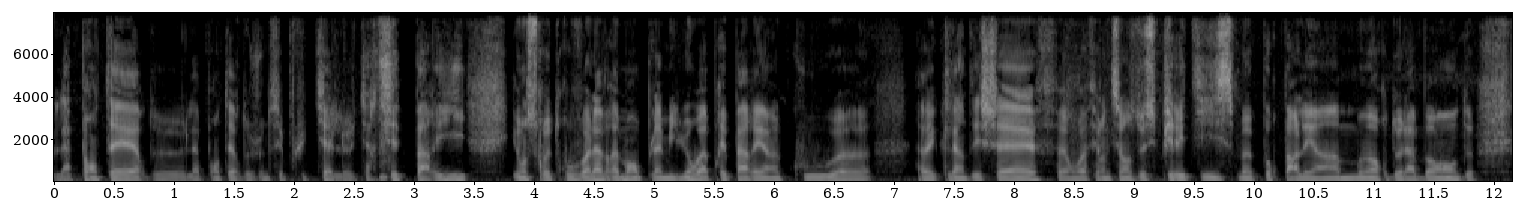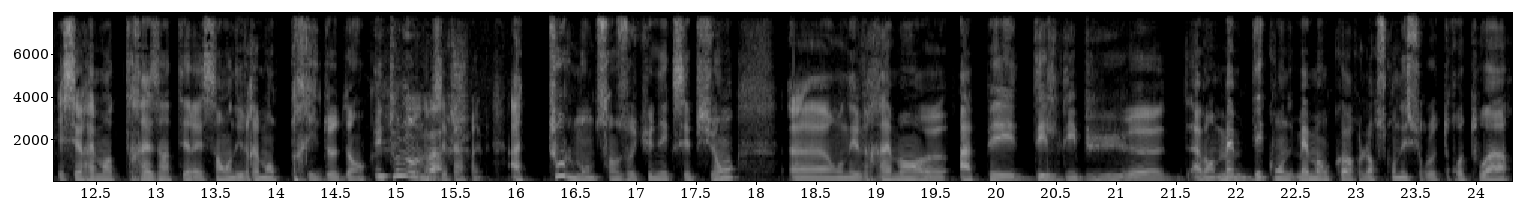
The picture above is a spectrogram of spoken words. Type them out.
la panthère de la panthère de je ne sais plus quel quartier de Paris. Et on se retrouve voilà vraiment en plein milieu. On va préparer un coup euh, avec l'un des chefs. On va faire une séance de spiritisme pour parler à un mort de la bande. Et c'est vraiment très intéressant. On est vraiment pris dedans. Et tout le monde marche. À tout le monde, sans aucune exception, euh, on est vraiment happé dès le début. avant même, dès qu'on, même encore, lorsqu'on est sur le trottoir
